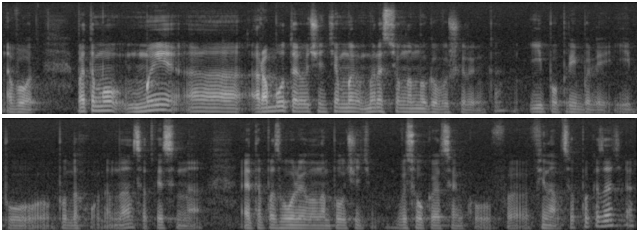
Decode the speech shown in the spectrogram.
Вот. Поэтому мы э, работали очень тем, мы, мы растем намного выше рынка и по прибыли, и по, по доходам. Да? Соответственно, это позволило нам получить высокую оценку в финансовых показателях.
